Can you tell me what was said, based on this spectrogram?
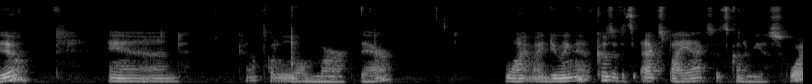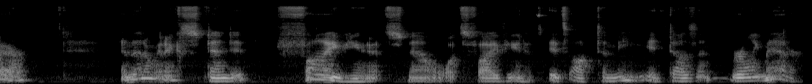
do. And I'm going to put a little mark there. Why am I doing that? Because if it's x by x, it's going to be a square. And then I'm going to extend it 5 units. Now, what's 5 units? It's up to me. It doesn't really matter.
